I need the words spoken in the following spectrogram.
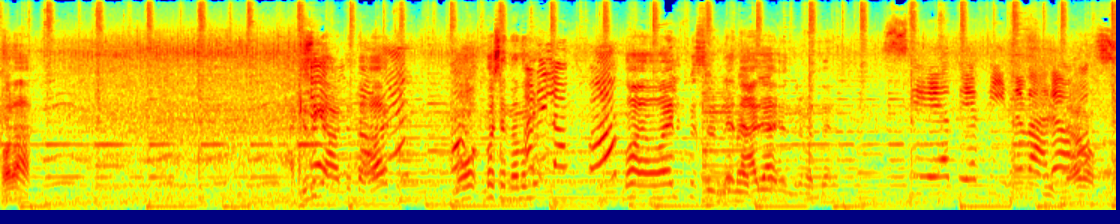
Hva da? Det er ikke så gærent dette her. Nå, nå kjenner jeg noe. Er de langt bak? Nå er nå er jeg litt misunnelig. Nei, det er 100 meter. Se det fine været. Fine altså.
